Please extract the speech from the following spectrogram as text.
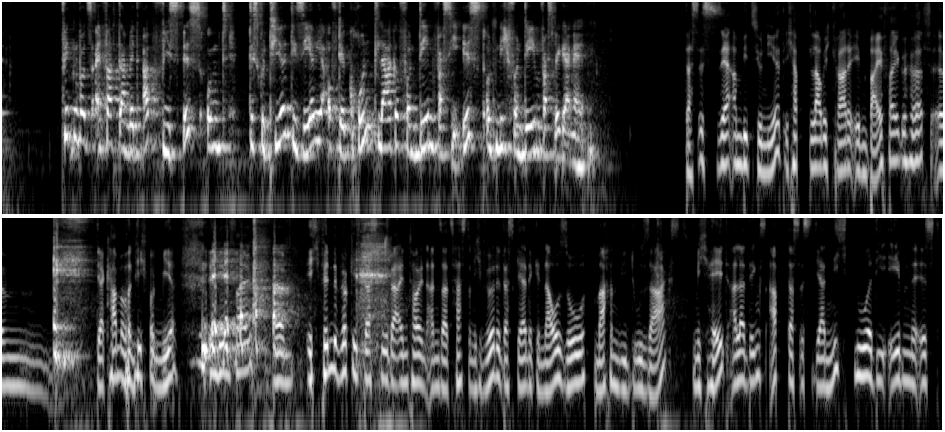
finden wir uns einfach damit ab, wie es ist und diskutieren die Serie auf der Grundlage von dem, was sie ist und nicht von dem, was wir gerne hätten. Das ist sehr ambitioniert. Ich habe, glaube ich, gerade eben Beifall gehört. Ähm, der kam aber nicht von mir in dem Fall. Ähm, ich finde wirklich, dass du da einen tollen Ansatz hast und ich würde das gerne genauso machen, wie du sagst. Mich hält allerdings ab, dass es ja nicht nur die Ebene ist,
